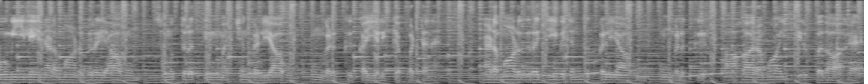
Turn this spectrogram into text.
பூமியிலே நடமாடுகிற யாவும் சமுத்திரத்தின் மச்சங்கள் யாவும் உங்களுக்கு கையளிக்கப்பட்டன. நடமாடுகிற ஜீவ ஜந்துக்கள் யாவும் உங்களுக்கு ஆகாரமாய் இருப்பதாக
